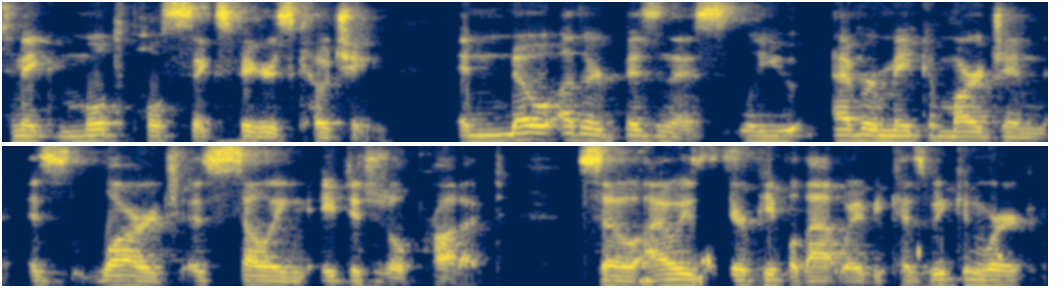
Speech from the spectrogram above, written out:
to make multiple six figures coaching. In no other business will you ever make a margin as large as selling a digital product. So I always steer people that way because we can work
